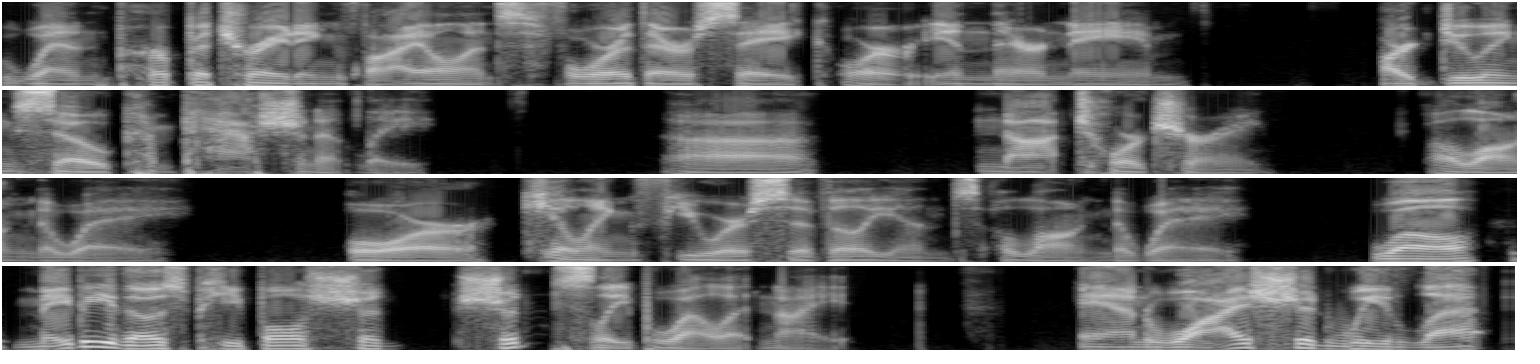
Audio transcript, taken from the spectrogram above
when perpetrating violence for their sake or in their name, are doing so compassionately, uh, not torturing along the way or killing fewer civilians along the way. Well, maybe those people should shouldn't sleep well at night. And why should we let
